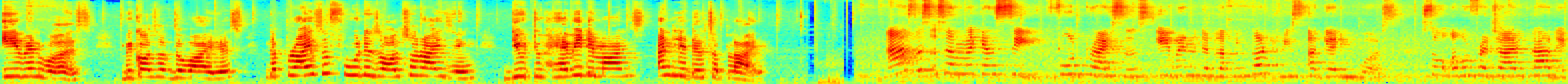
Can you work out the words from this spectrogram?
even worse. Because of the virus, the price of food is also rising due to heavy demands and little supply. As this assembly can see, food prices even in developing countries are getting worse. So our fragile planet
